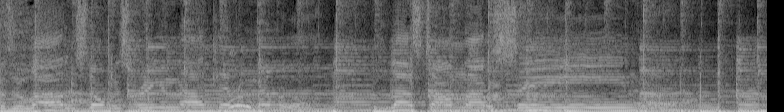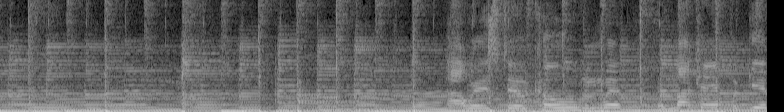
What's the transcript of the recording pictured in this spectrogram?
It's a wild and stormy spring, and I can't remember the last time that I seen still cold and wet, and I can't forget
